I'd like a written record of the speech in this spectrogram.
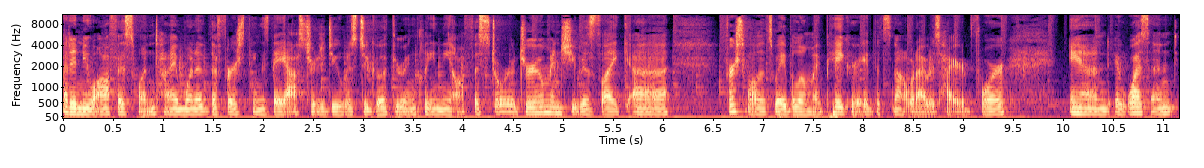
at a new office one time, one of the first things they asked her to do was to go through and clean the office storage room. And she was like, uh, first of all, that's way below my pay grade. That's not what I was hired for. And it wasn't.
